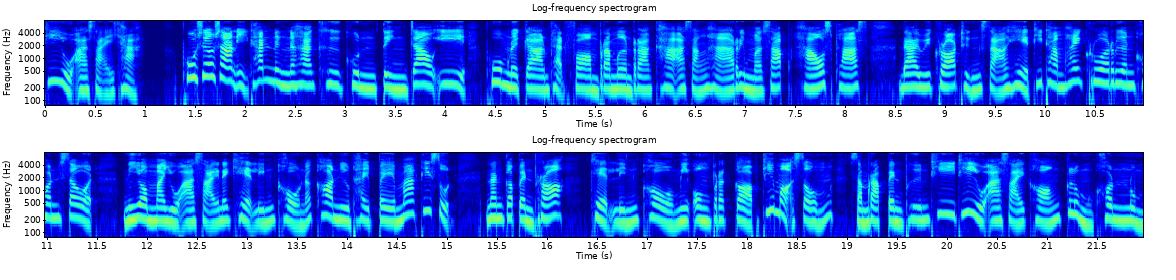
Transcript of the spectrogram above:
ที่อยู่อาศัยค่ะ ผู้เชี่ยวชาญอีกท่านหนึ่งนะคะ คือคุณติงเจ้าอี้ ผู้อำนวยการแพลตฟอร์มประเมินราคาอสังหาริมทรัพย์ House Plus ได้วิเคราะห์ถึงสาเหตุที่ทำให้ครัวเรือนคนโสด นิยมมาอยู่อาศัยในเขตลินโขนครนิวไทเปมากที่สุด นั่นก็เป็นเพราะเขตลินโคมีองค์ประกอบที่เหมาะสมสำหรับเป็นพื้นที่ที่อยู่อาศัยของกลุ่มคนหนุ่ม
